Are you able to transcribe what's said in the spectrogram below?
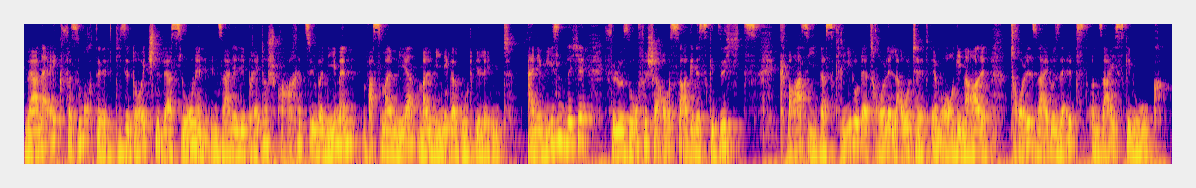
Werner Eck versuchte, diese deutschen Versionen in seine Librettosprache zu übernehmen, was mal mehr, mal weniger gut gelingt. Eine wesentliche philosophische Aussage des Gedichts, quasi das Credo der Trolle lautet im Original, Troll sei du selbst und sei's genug.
